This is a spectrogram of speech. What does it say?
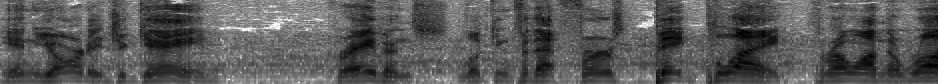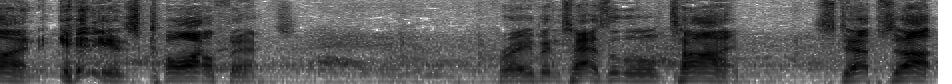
in yardage a game. Cravens looking for that first big play. Throw on the run. It is caught offense. Cravens has a little time. Steps up.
